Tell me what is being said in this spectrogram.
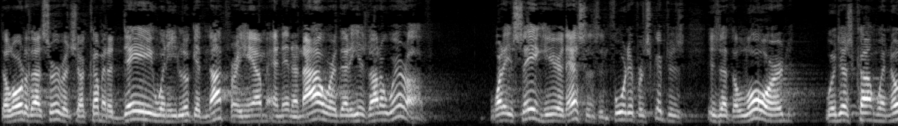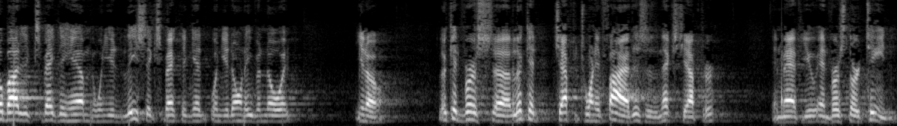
The Lord of thy servant shall come in a day when he looketh not for him, and in an hour that he is not aware of. What he's saying here, in essence, in four different scriptures, is that the Lord will just come when nobody's expecting him, when you're least expecting it, when you don't even know it. You know, look at verse, uh, look at chapter 25. This is the next chapter in Matthew and verse 13.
